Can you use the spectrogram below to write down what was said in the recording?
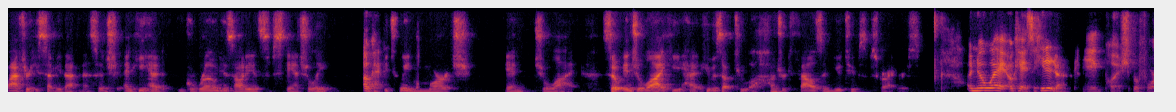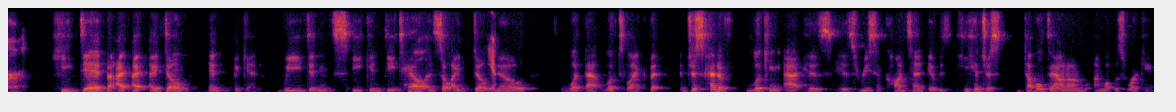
after he sent me that message, and he had grown his audience substantially Okay. between March and July. So in July, he had he was up to hundred thousand YouTube subscribers. Oh, no way. Okay, so he did Yeah. a big push before. He did, but I I, I don't. And again, we didn't speak in detail, and so I don't Yeah. know what that looked like. But just kind of looking at his his recent content, it was he had just doubled down on on what was working,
